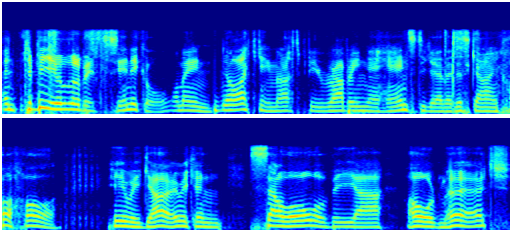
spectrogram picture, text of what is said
And to be a little bit cynical, I mean, Nike must be rubbing their hands together, just going, "Ho ho, here we go. We can sell all of the uh, old merch,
